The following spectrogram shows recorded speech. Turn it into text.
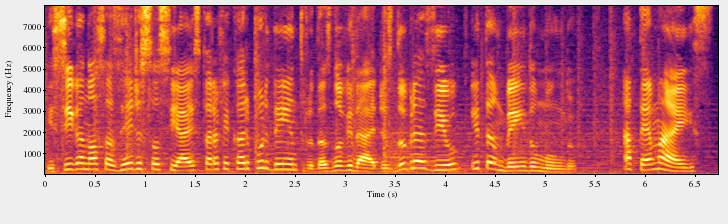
e siga nossas redes sociais para ficar por dentro das novidades do Brasil e também do mundo. Até mais!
